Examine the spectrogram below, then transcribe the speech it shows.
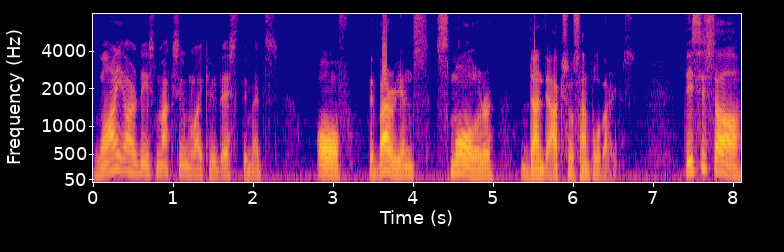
Why are these maximum likelihood estimates of the variance smaller than the actual sample variance? This is uh,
